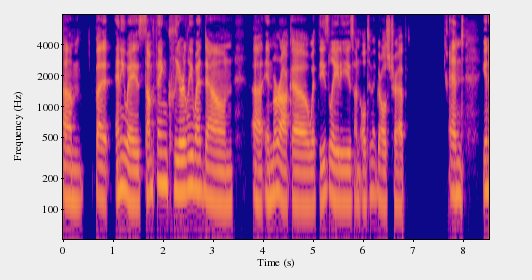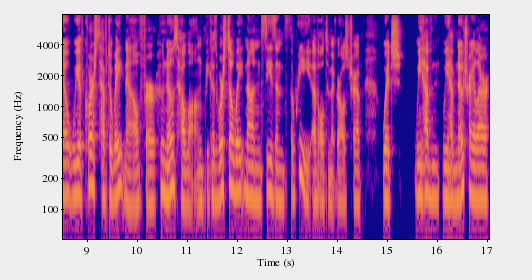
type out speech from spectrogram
Um, but, anyways, something clearly went down uh, in Morocco with these ladies on Ultimate Girls Trip. And, you know, we of course have to wait now for who knows how long because we're still waiting on season three of Ultimate Girls Trip, which we have we have no trailer,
